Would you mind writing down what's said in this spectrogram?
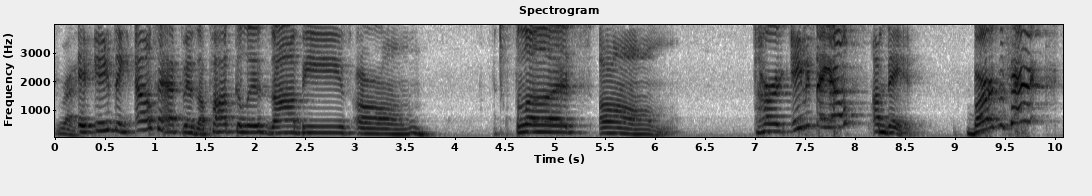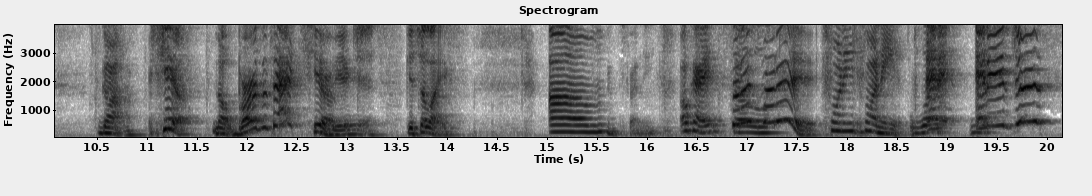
Right. If anything else happens, apocalypse, zombies, um, floods, um, hurt, anything else, I'm dead. Birds attack, Gone. here. No, birds attack, here, bitch. Get your life. Um, It's funny. Okay, so, so that's about it. 2020. What? and it, and it just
